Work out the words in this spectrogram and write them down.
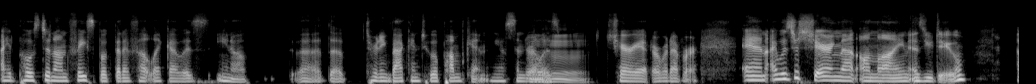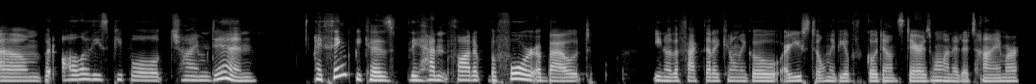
i had posted on facebook that i felt like i was you know uh, the turning back into a pumpkin you know cinderella's mm-hmm. chariot or whatever. And i was just sharing that online as you do. Um, but all of these people chimed in I think because they hadn't thought before about you know the fact that i can only go i used to only be able to go downstairs one at a time or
